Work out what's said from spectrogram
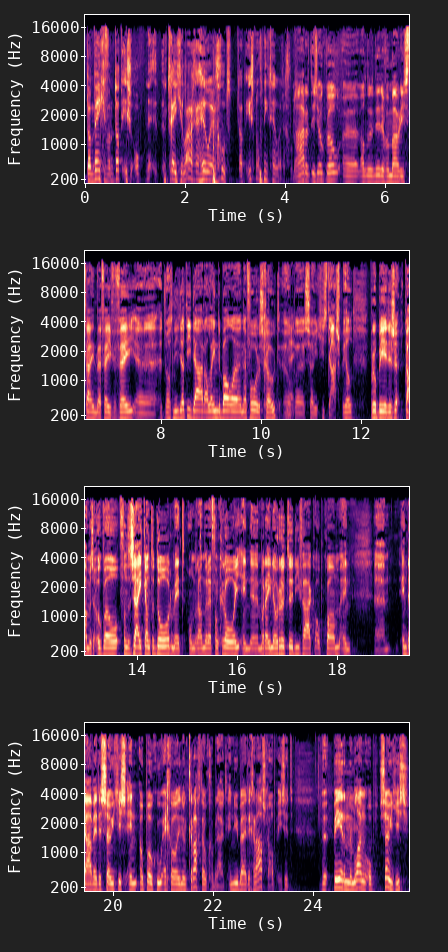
dan denk je van dat is op een treetje lager heel erg goed. Dat is nog niet heel erg goed. Maar het is ook wel, eh, we hadden het net over Maurice Stijn bij VVV. eh, het was niet dat hij daar alleen de bal eh, naar voren schoot op Seuntjes. Daar speelde, probeerden ze, kwamen ze ook wel van de zijkanten door. Met onder andere Van Krooi en eh, Moreno Rutte die vaak opkwam. En, ehm, en daar werden Seuntjes en Opoku echt wel in hun kracht ook gebruikt. En nu bij de Graafschap is het, we peren hem lang op Seuntjes.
